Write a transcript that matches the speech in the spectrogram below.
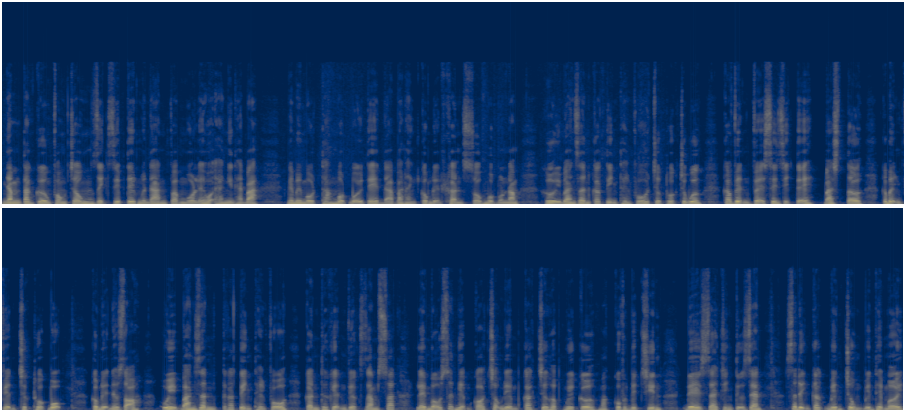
Nhằm tăng cường phòng chống dịch dịp Tết Nguyên đán và mùa lễ hội 2023, ngày 11 tháng 1, Bộ Y tế đã ban hành công điện khẩn số 115 gửi ban dân các tỉnh thành phố trực thuộc trung ương, các viện vệ sinh dịch tễ, Pasteur, các bệnh viện trực thuộc bộ. Công điện nêu rõ, Ủy ban dân các tỉnh thành phố cần thực hiện việc giám sát, lấy mẫu xét nghiệm có trọng điểm các trường hợp nguy cơ mắc COVID-19 để giải trình tự gen, xác định các biến chủng biến thể mới.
